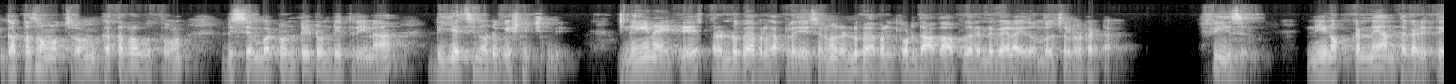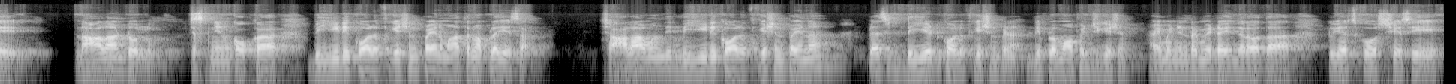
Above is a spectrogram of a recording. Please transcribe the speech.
గత సంవత్సరం గత ప్రభుత్వం డిసెంబర్ ట్వంటీ ట్వంటీ త్రీన డిఎస్సి నోటిఫికేషన్ ఇచ్చింది. నేనైతే రెండు పేపర్లకు అప్లై చేశాను. రెండు పేపర్లకి కూడా దాదాపుగా రెండు వేల ఐదు వందల చిల్లర కట్ట ఫీజు. నేను ఒక్కనే అంత కడితే నాలాంటి వాళ్ళు జస్ట్ నేను ఇంకొక బీఈడి క్వాలిఫికేషన్ పైన మాత్రమే అప్లై చేశా. చాలామంది బీఈడి క్వాలిఫికేషన్ పైన ప్లస్ డిఎడ్ క్వాలిఫికేషన్ పైన diploma of education I mean intermediate అయిన తర్వాత టూ ఇయర్స్ కోర్స్ చేసి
